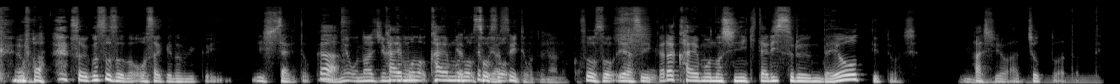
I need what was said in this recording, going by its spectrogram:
まあ、それこそそのお酒飲み食いしたりとか、まあね、同じ買い物、買い物、そうそうも安いっ。てことなのか。そうそう、安いから買い物しに来たりするんだよって言ってました。橋はちょっと渡って。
